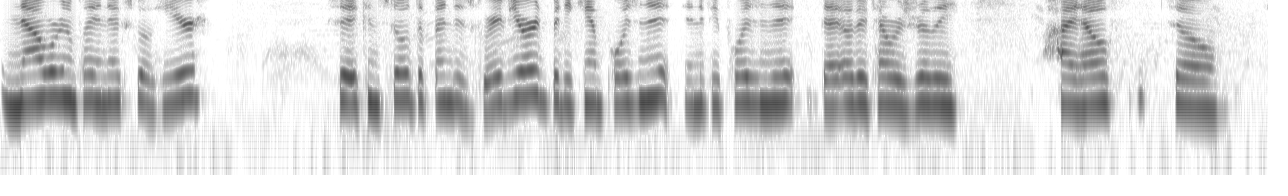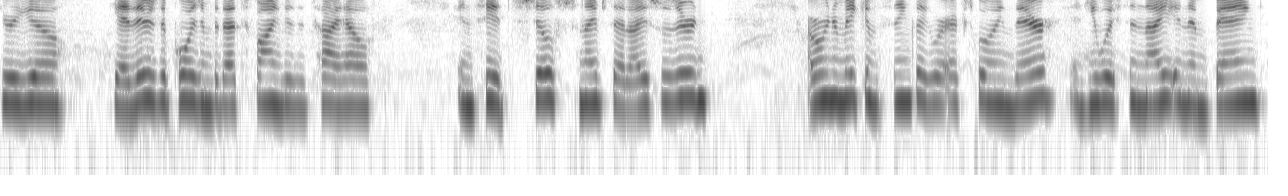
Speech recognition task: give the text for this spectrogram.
Now we're gonna play an expo here. so it can still defend his graveyard, but he can't poison it. And if he poisons it, that other tower is really high health. So here we go. Yeah, there's the poison, but that's fine because it's high health. And see, it still snipes that Ice Wizard. Are we gonna make him think like we're expoing there, and he wastes the Knight, and then bang,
